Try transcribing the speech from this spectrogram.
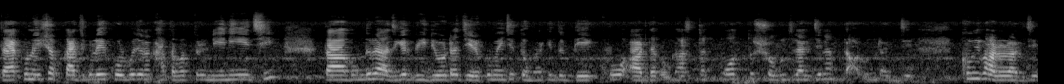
তা এখন এইসব কাজগুলোই করব, যেন খাতাপত্র নিয়ে নিয়েছি। তা বন্ধুরা, আজকের ভিডিওটা যেরকম হয়েছে, তোমরা কিন্তু দেখো। আর দেখো, গাছটা কত সবুজ লাগছে না, দারুণ লাগছে। খুবই ভালো লাগছে।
